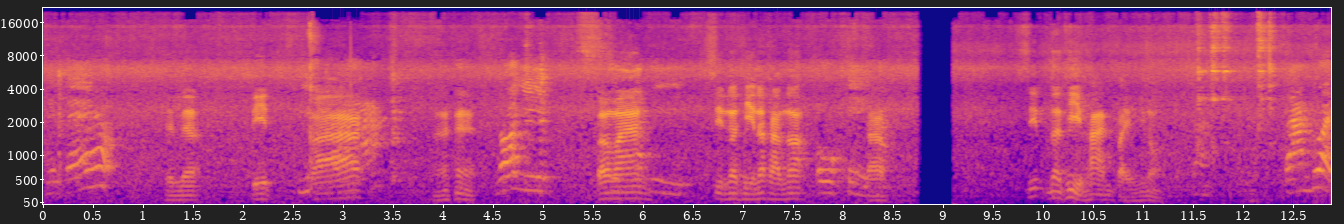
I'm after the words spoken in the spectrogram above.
เสร็จแล้วเห็นแล้วปิดฝารออีกประมาณสิบนาทีสิบนาทีนะครับเนาะโอเคครัค่ะบ สิบนาทีผ่านไปพี่น้องตามด้วย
